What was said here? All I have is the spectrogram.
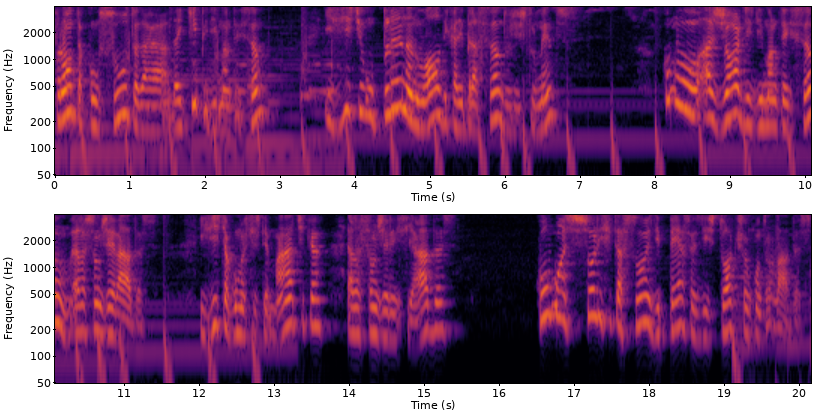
pronta consulta da, da equipe de manutenção. Existe um plano anual de calibração dos instrumentos. Como as ordens de manutenção elas são geradas? Existe alguma sistemática? Elas são gerenciadas? Como as solicitações de peças de estoque são controladas?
